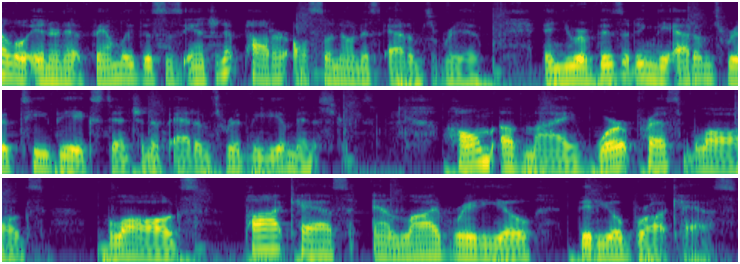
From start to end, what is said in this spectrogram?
Hello, Internet family. This is Anjanette Potter, also known as Adams Rib, and you are visiting the Adams Rib TV extension of Adams Rib Media Ministries, home of my WordPress blogs, blogs, podcasts, and live radio video broadcasts.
